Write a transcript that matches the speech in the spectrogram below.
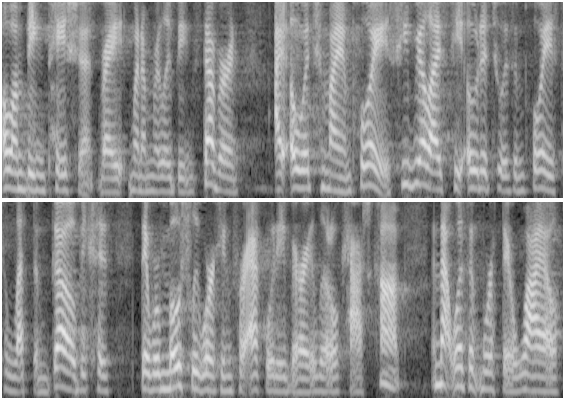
oh, I'm being patient, right? When I'm really being stubborn. I owe it to my employees. He realized he owed it to his employees to let them go because they were mostly working for equity, very little cash comp, and that wasn't worth their while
